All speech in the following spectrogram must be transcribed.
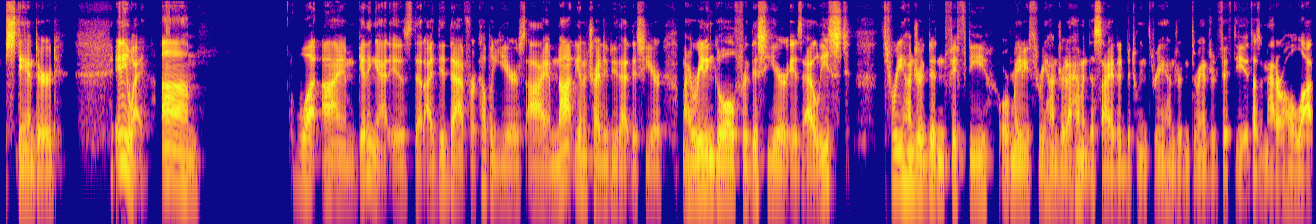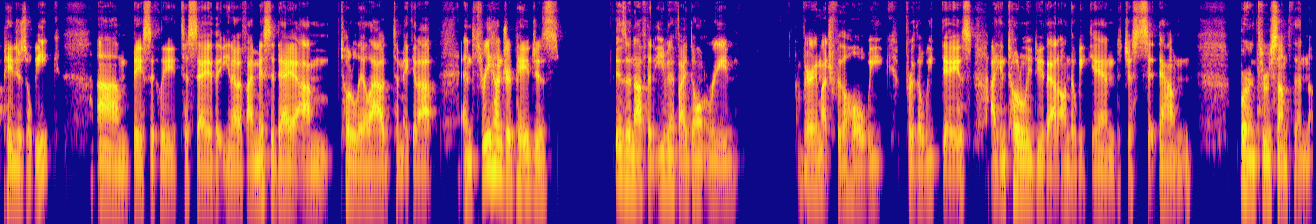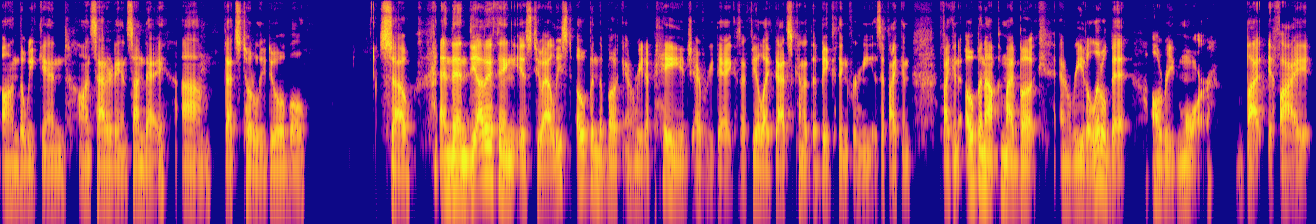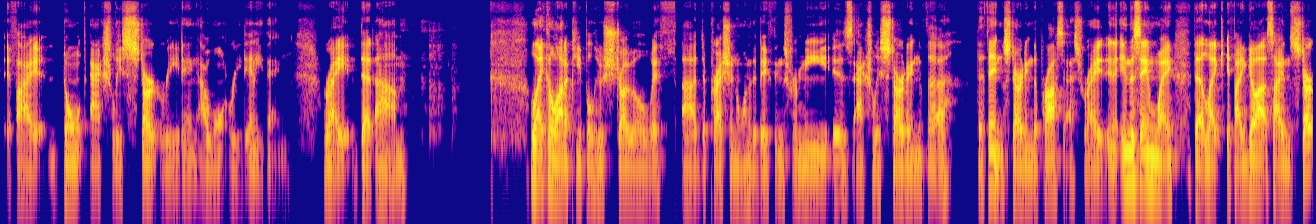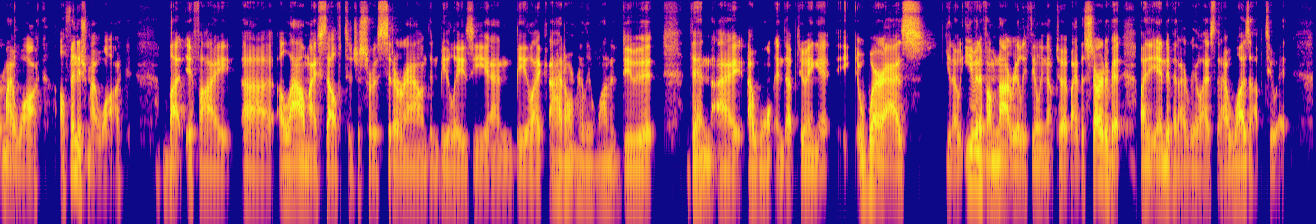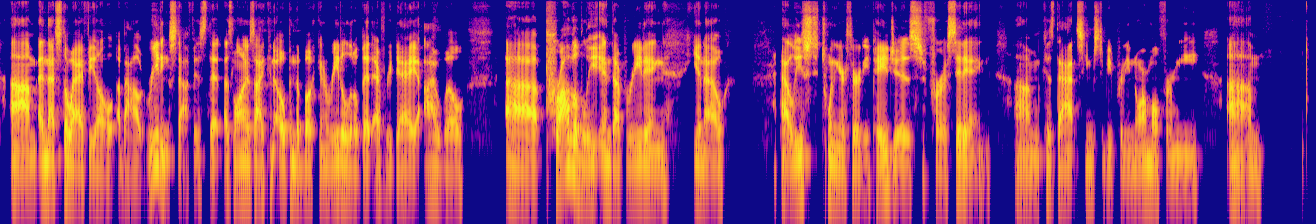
standard. Anyway, um, what I am getting at is that I did that for a couple years. I am not going to try to do that this year. My reading goal for this year is at least 350 or maybe 300. I haven't decided between 300 and 350. It doesn't matter a whole lot. Pages a week. Um, basically, to say that, you know, if I miss a day, I'm totally allowed to make it up. And 300 pages is enough that even if I don't read very much for the whole week for the weekdays i can totally do that on the weekend just sit down and burn through something on the weekend on saturday and sunday um, that's totally doable. So and then the other thing is to at least open the book and read a page every day because i feel like that's kind of the big thing for me is if i can if i can open up my book and read a little bit i'll read more but if i if i don't actually start reading i won't read anything right? That um like a lot of people who struggle with uh, depression one of the big things for me is actually starting the the thing starting the process right? In, in the same way that like if i go outside and start my walk i'll finish my walk but if I uh, allow myself to just sort of sit around and be lazy and be like, I don't really want to do it, then I I won't end up doing it. Whereas you know, even if I'm not really feeling up to it by the start of it, by the end of it, I realized that I was up to it. Um, and that's the way I feel about reading stuff is that as long as I can open the book and read a little bit every day, I will uh, probably end up reading, you know, at least 20 or 30 pages for a sitting because um, that seems to be pretty normal for me um,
